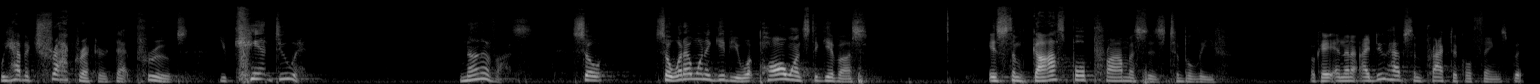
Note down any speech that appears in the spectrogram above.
we have a track record that proves you can't do it. None of us. So, so what I want to give you, what Paul wants to give us, is some gospel promises to believe. Okay, and then I do have some practical things, but,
